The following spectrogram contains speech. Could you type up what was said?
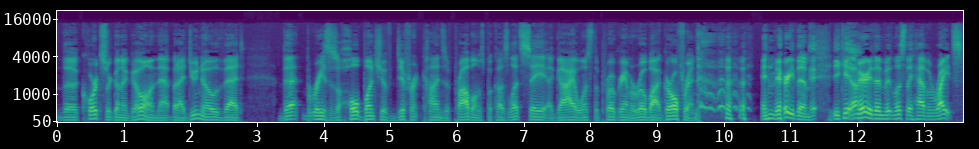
the courts are going to go on that, but I do know that that raises a whole bunch of different kinds of problems because let's say a guy wants to program a robot girlfriend and marry them. Eh, you can't yeah. marry them unless they have rights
